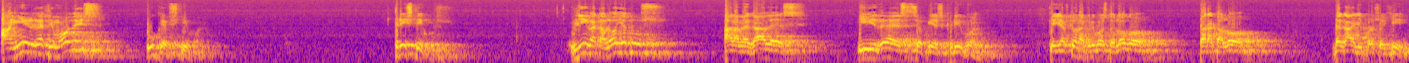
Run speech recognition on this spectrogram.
Ανήρ δε θυμώδης ούκ ευσκήμων τρεις στίχους. Λίγα τα λόγια τους αλλά μεγάλες οι ιδέες τις οποίες κρύβουν. Και γι' αυτόν ακριβώς το λόγο παρακαλώ μεγάλη προσοχή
